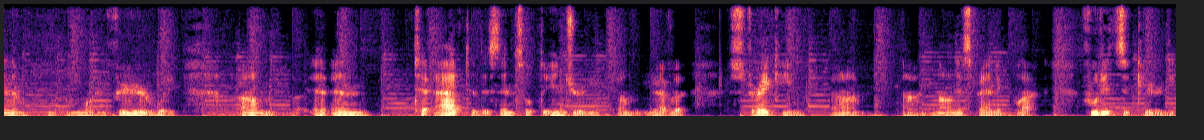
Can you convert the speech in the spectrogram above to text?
in a, a more inferior way. Um, and, and to add to this insult to injury, um, you have a striking um, uh, non-Hispanic black food insecurity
